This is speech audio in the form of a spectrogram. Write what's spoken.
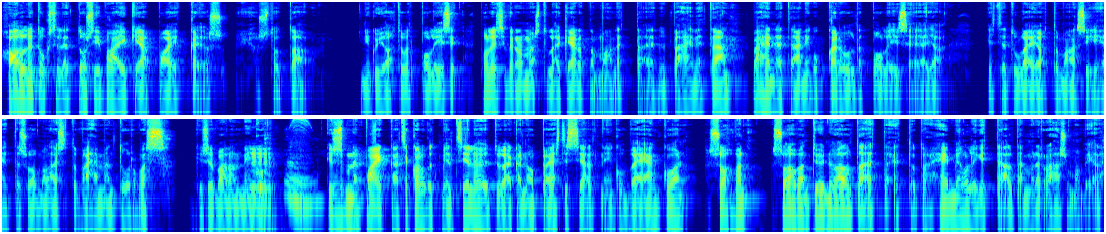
hallitukselle tosi vaikea paikka, jos, jos tota, niin kuin johtavat poliisi, poliisiviranomaiset tulee kertomaan, että, että nyt vähennetään, vähennetään niin kuin kadulta poliiseja ja, ja se tulee johtamaan siihen, että suomalaiset on vähemmän turvassa. Kyllä se vaan on niin kuin, mm. mm. kyllä se semmoinen paikka, että se 30 miltsiä löytyy aika nopeasti sieltä niin kuin VNK sohvan, sohvan tyyny alta, että, että, että hei, meillä olikin täällä tämmöinen rahasumma vielä.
